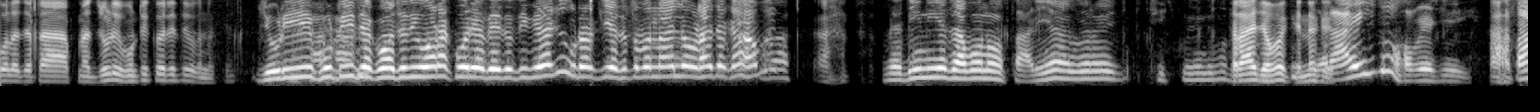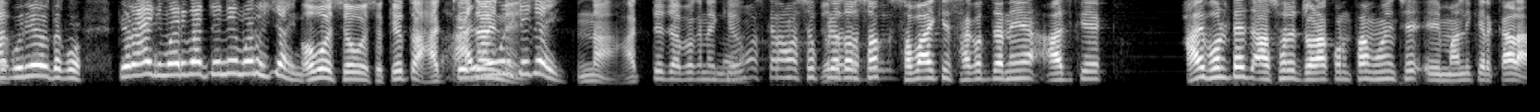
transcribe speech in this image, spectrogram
বলে যেটা আপনার জুড়ি ভুঁটি করে দিবে নাকি? জুড়ি ফুটি দেখো যদি ওরা করে দেয় তো দিবে ওটার কি আছে? তোমার নাইলে ওড়াই দেখা হবে। রেডি নিয়ে যাব না তাড়িয়ে একবারে ঠিক করে দেবো প্রাইজ হবে কি নাকি? প্রাইজ তো হবে কি? আচ্ছা। আশা করে দেখো প্রাইজ মারিবার জন্য মানুষ যায় না। অবশ্যই অবশ্যই। কেউ তো হাঁটতে যায় না কে যায়? না হাঁটতে যাবে না কেউ? নমস্কার আমার সুপ্রিয় দর্শক সবাইকে স্বাগত জানিয়ে আজকে হাই ভোল্টেজ আসরে জোড়া কনফার্ম হয়েছে এই মালিকের কাড়া।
